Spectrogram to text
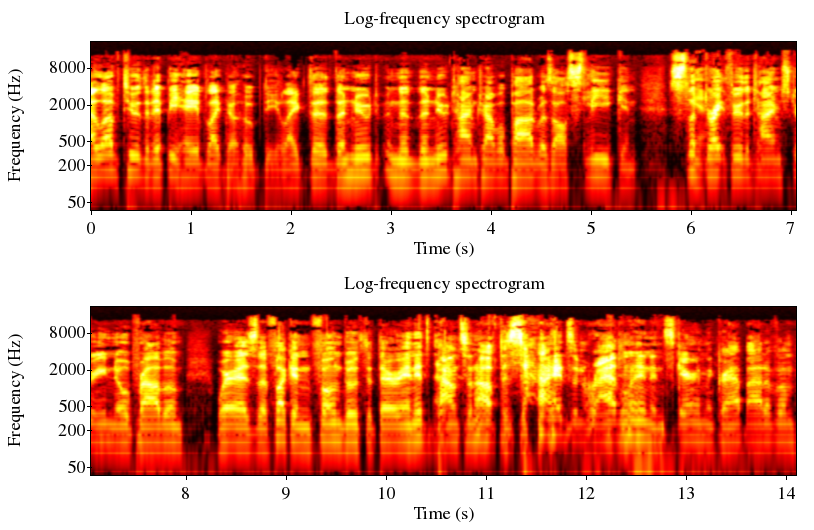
I love too that it behaved like a hoopty. Like the the new the, the new time travel pod was all sleek and slipped Yeah. right through the time stream, no problem. Whereas the fucking phone booth that they're in, it's uh. bouncing off the sides and rattling and scaring the crap out of them.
